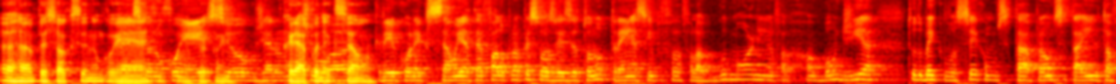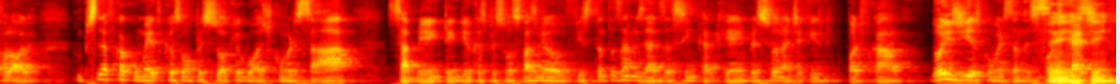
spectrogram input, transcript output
Uhum, pessoal que você não conhece. que eu não conheço, eu gero Criar network, conexão. Crio conexão e até falo para a pessoa, às vezes eu estou no trem assim, para falar good morning, eu falo, oh, bom dia, tudo bem com você? Como você tá? Para onde você está indo? Então eu falo, olha, não precisa ficar com medo, porque eu sou uma pessoa que eu gosto de conversar, saber, entender o que as pessoas fazem. Meu, eu fiz tantas amizades assim, cara, que é impressionante. Aqui pode ficar dois dias conversando nesse podcast, sim, sim.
